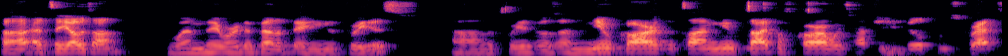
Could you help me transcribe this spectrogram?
uh, at Toyota when they were developing the Prius. Uh, the Prius was a new car at the time, new type of car, which had to be built from scratch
